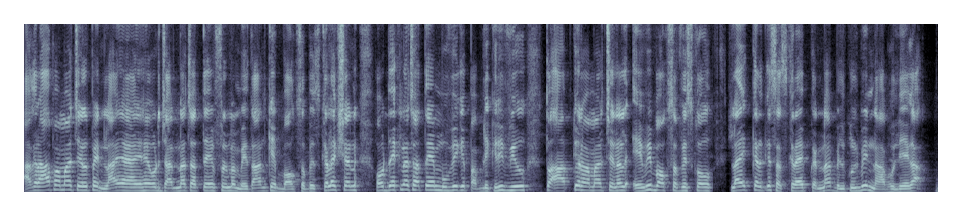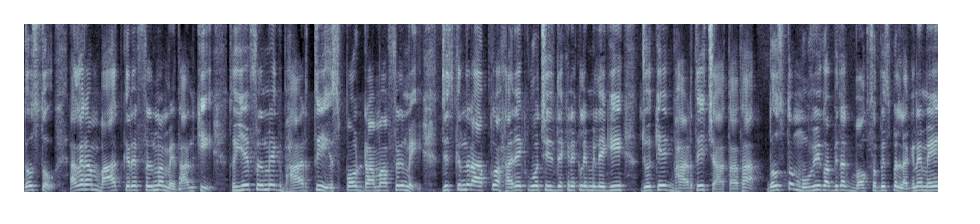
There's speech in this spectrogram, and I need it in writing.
अगर आप हमारे चैनल पर नए आए हैं और जानना चाहते हैं फ़िल्म मैदान के बॉक्स ऑफ़िस कलेक्शन और देखना चाहते हैं मूवी के पब्लिक रिव्यू तो आपके और हमारे चैनल एवी बॉक्स ऑफ़िस को लाइक करके सब्सक्राइब करना बिल्कुल भी ना भूलिएगा। दोस्तों, अगर हम बात करें फ़िल्म मैदान की तो ये फ़िल्म एक भारतीय स्पोर्ट ड्रामा फ़िल्म है, जिसके अंदर आपको हर एक वो चीज़ देखने के लिए मिलेगी जो कि एक भारतीय चाहता था। दोस्तों मूवी को अभी तक बॉक्स ऑफ़िस पर लगने में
